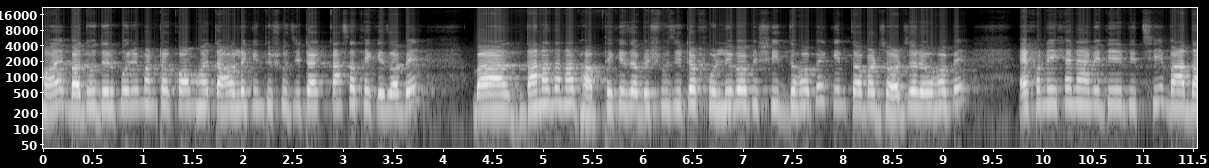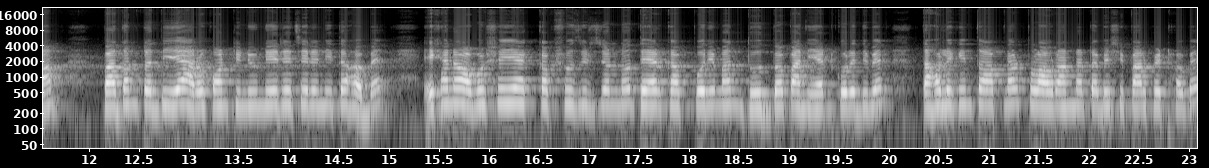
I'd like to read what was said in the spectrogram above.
হয় বা দুধের পরিমাণটা কম হয়, তাহলে কিন্তু সুজিটা কাঁচা থেকে যাবে বা দানা দানা ভাব থেকে যাবে। সুজিটা ফুললিভাবে সিদ্ধ হবে, কিন্তু আবার ঝরঝরেও হবে। এখন এখানে আমি দিয়ে দিচ্ছি বাদাম। বাদামটা দিয়ে আরও কন্টিনিউ নেড়ে চেড়ে নিতে হবে। এখানে অবশ্যই এক কাপ সুজির জন্য দেড় কাপ পরিমাণ দুধ বা পানি অ্যাড করে দিবেন, তাহলে কিন্তু আপনার পোলাও রান্নাটা বেশি পারফেক্ট হবে।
